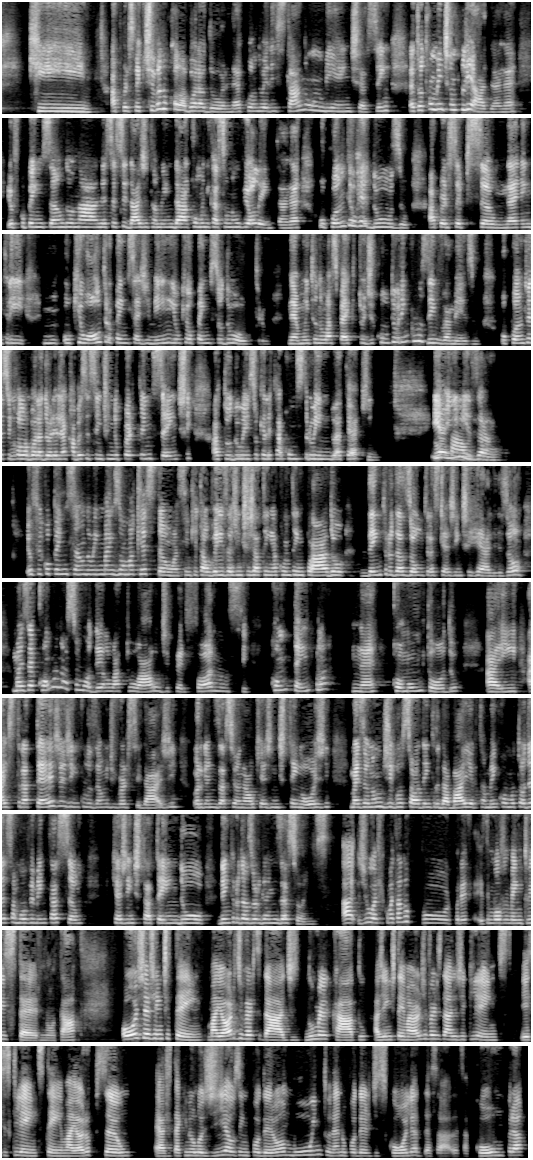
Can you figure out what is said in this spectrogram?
que a perspectiva do colaborador, né, quando ele está num ambiente assim, é totalmente ampliada, né? Eu fico pensando na necessidade também da comunicação não violenta, né? O quanto eu reduzo a percepção, né, entre o que o outro pensa de mim e o que eu penso do outro né? Muito no aspecto de cultura inclusiva mesmo. O quanto esse uhum. colaborador ele acaba se sentindo pertencente a tudo isso que ele está construindo até aqui. E aí, Isa, eu fico pensando em mais uma questão, assim, que talvez a gente já tenha contemplado dentro das outras que a gente realizou, mas é como o nosso modelo atual de performance contempla, né, como um todo, aí a estratégia de inclusão e diversidade organizacional que a gente tem hoje, mas eu não digo só dentro da Bayer, também como toda essa movimentação que a gente está tendo dentro das organizações. Ah, Ju, acho que começando por, por esse movimento externo, tá? hoje a gente tem maior diversidade no mercado, a gente tem maior diversidade de clientes, e esses clientes têm maior opção. É, a tecnologia os empoderou muito né, no poder de escolha dessa, dessa compra.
